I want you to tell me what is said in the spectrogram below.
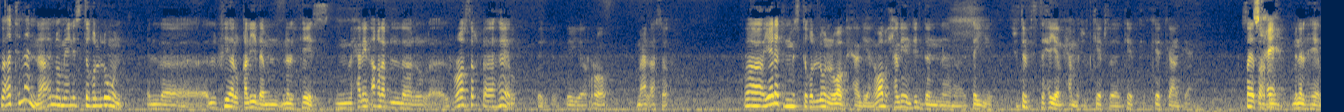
فأتمنى إنهم يعني يستغلون ال- الفئة القليلة من من ال face. حاليا أغلب ال- ال- ال roster heel في, في ال Raw مع الأسف. فيا ليت انهم يستغلون الوضع حاليا. الوضع حاليا جدا آه، سيء. شفت الافتتاحية محمد؟ شفت كيف كيف كيف كانت يعني؟ سيطر صحيح. من ال heel.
